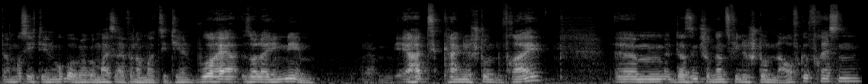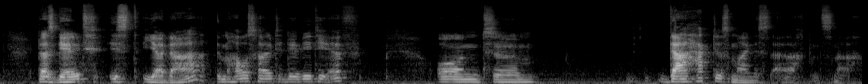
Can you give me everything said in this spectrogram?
da muss ich den Oberbürgermeister einfach nochmal zitieren, woher soll er ihn nehmen? Ja. Er hat keine Stunden frei. Ähm, da sind schon ganz viele Stunden aufgefressen. Das Geld ist ja da im Haushalt der WTF. Und ähm, da hackt es meines Erachtens nach.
